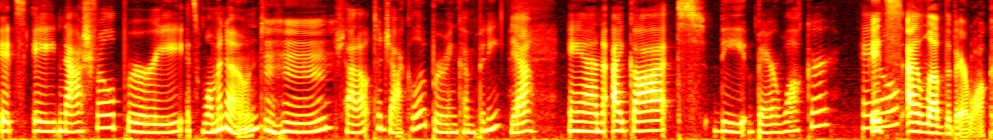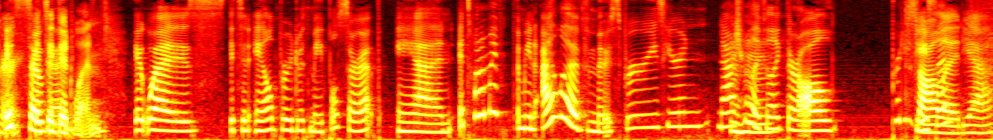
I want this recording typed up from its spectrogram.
it's a Nashville brewery. It's woman owned. Mm-hmm. Shout out to Jackalope Brewing Company. Yeah, And I got the Bear Walker ale. it's. I love the Bear Walker. It's so It's a good. good one. It was it's an ale brewed with maple syrup and it's one of my I mean, I love most breweries here in Nashville. I feel like they're all pretty Mm-hmm. Solid. Solid. Yeah.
